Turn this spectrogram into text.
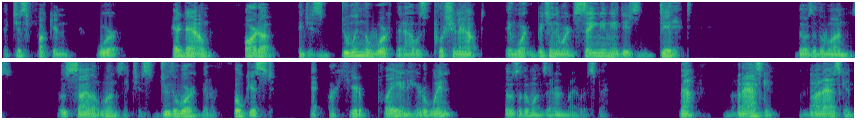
that just fucking were head down, hard up, and just doing the work that I was pushing out. They weren't bitching, they weren't saying anything, they just did it. Those are the ones, those silent ones that just do the work, that are focused, that are here to play and here to win. Those are the ones that earn my respect. Now, I'm not asking, I'm not asking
